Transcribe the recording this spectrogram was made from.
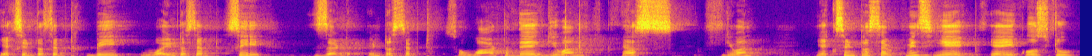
X intercept b y intercept c z intercept. So what they given? Yes given x intercept means a. A equals to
